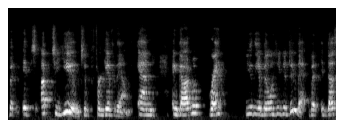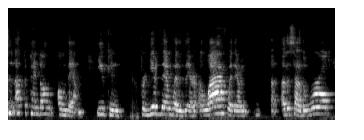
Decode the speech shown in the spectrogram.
but it's up to you to forgive them, and and God will grant you the ability to do that. But it does not depend on on them. You can Yeah. forgive them whether they're alive, whether they're on the other side of the world.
